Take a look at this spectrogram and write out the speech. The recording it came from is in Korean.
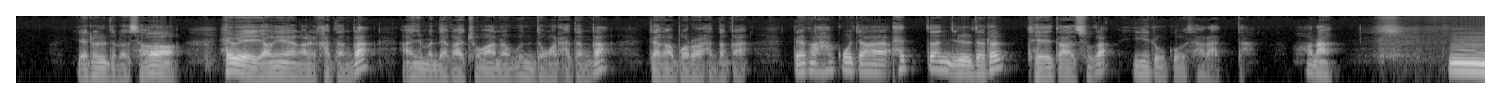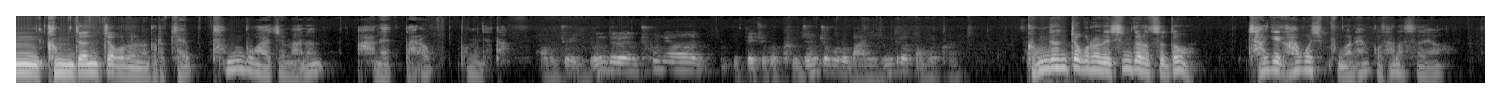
예를 들어서 해외 여행을 가든가 아니면 내가 좋아하는 운동을 하든가 내가 뭐를 하든가 내가 하고자 했던 일들을 대다수가 이루고 살았다. 허나 음, 금전적으로는 그렇게 풍부하지만은 안 했다고 봅니다. 아, 그럼 좀 이분들은 초년 이때 조금 금전적으로 많이 힘들었던 걸까요? 금전적으로는 힘들었어도 자기가 하고 싶은 건 해갖고 살았어요.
